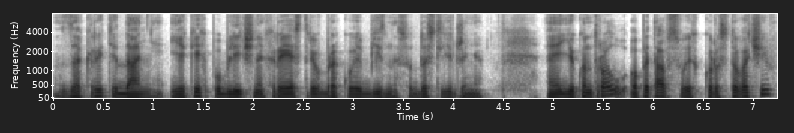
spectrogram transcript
Закриті дані, яких публічних реєстрів бракує бізнесу, дослідження. YouControl опитав своїх користувачів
